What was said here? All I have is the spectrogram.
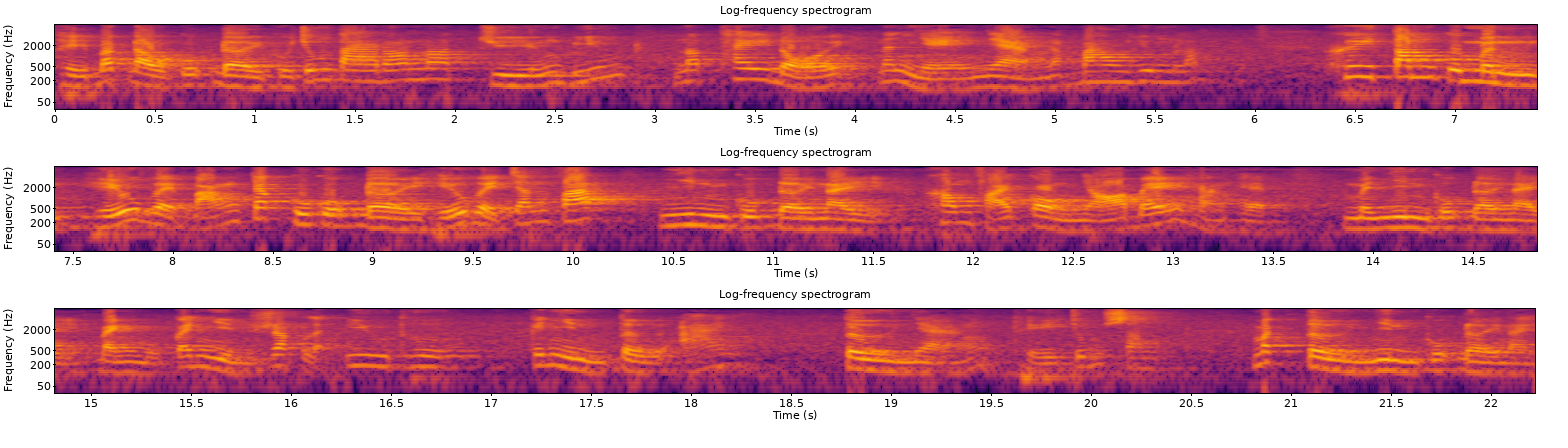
thì bắt đầu cuộc đời của chúng ta đó nó chuyển biến, nó thay đổi, nó nhẹ nhàng, nó bao dung lắm. Khi tâm của mình hiểu về bản chất của cuộc đời, hiểu về chánh pháp, nhìn cuộc đời này không phải còn nhỏ bé, hạn hẹp mà nhìn cuộc đời này bằng một cái nhìn rất là yêu thương, cái nhìn từ ái, từ nhãn thị chúng sanh, mắt từ nhìn cuộc đời này.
